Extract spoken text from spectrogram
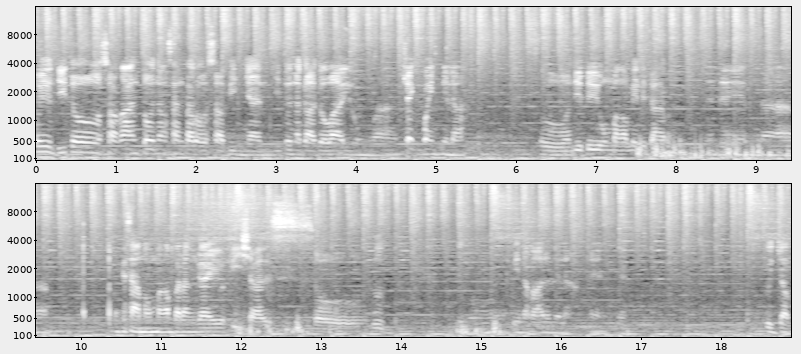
So yun, dito sa kanto ng Santa Rosa, Binyan, dito nagagawa yung uh, checkpoint nila. So, andito yung mga militar. And then, uh, kasamang mga barangay officials. So, good. Yun yung pinaka ano nila. Ayan, ayan. Good job.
